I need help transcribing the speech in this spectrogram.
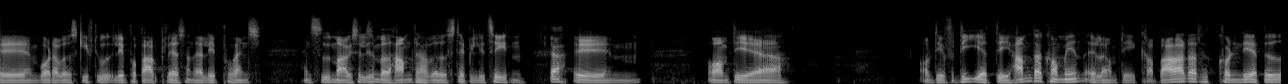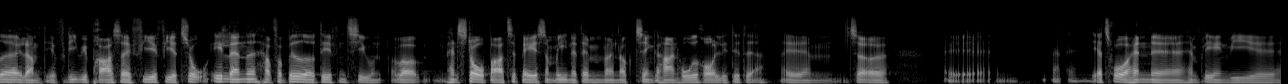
øh, hvor der har været skiftet ud lidt på bakpladserne og lidt på hans, hans sidemarked. Så det har ligesom været ham, der har været stabiliteten. Ja. Øh, og om det er om det er fordi, at det er ham, der kommer ind, eller om det er Grabater, der koordinerer bedre, eller om det er fordi, vi presser i 4-4-2. Et eller andet har forbedret defensiven, hvor han står bare tilbage som en af dem, man nok tænker har en hovedrolle i det der. Øhm, så øh, jeg tror, han, øh, han bliver en, vi, øh,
